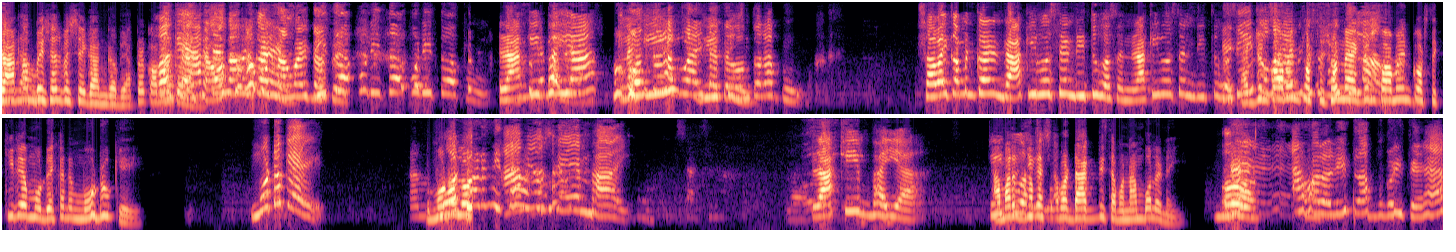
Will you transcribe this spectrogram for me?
যার নাম। বেশি আসবে সে গান গাবে আপনার কমেন্ট আচ্ছা আপনারা comment করেন। নাম আইতাছে ঋতু আপু ঋতু আপু রাকিব ভাইয়া নাকি আপু আইতাছে ঋতু? অন্তর আপু সবাই কমেন্ট করেন রাকিব হোসেন ঋতু হোসেন রাকিব হোসেন ঋতু হোসেন। একজন কমেন্ট করছে কিছু শোন না একজন কমেন্ট করছে কি রে মোডু এখানে মোডুকে মোটোকে আমিও সেম ভাই। রাকিব ভাইয়া আমার জিজ্ঞাসা আমার ডাক দিছে আমার নাম বলে নাই। ও। আমার ঋতু আপু কইছে হ্যাঁ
